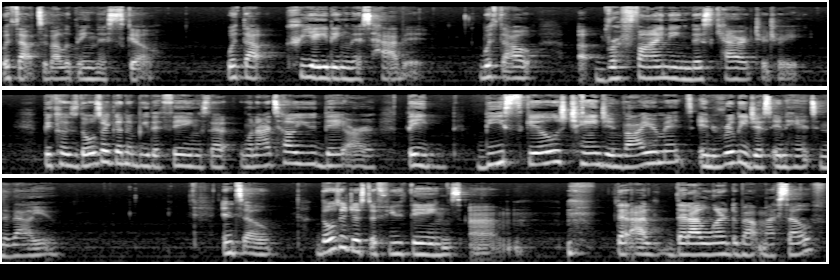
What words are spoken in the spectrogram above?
without developing this skill, without creating this habit, without uh, refining this character trait because those are going to be the things that when I tell you they are they these skills change environments and really just enhancing the value. And so those are just a few things um, that I that I learned about myself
